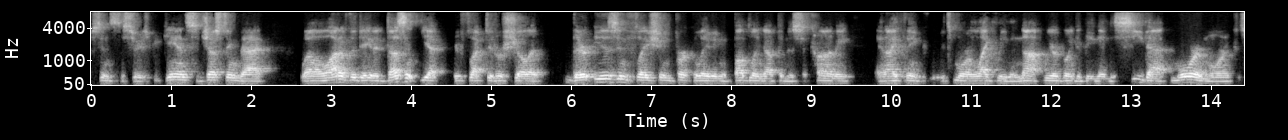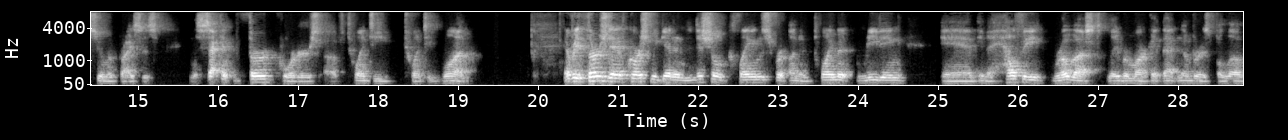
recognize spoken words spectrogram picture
since the series began, suggesting that while a lot of the data doesn't yet reflect it or show it, there is inflation percolating and bubbling up in this economy. And I think it's more likely than not we are going to begin to see that more and more in consumer prices in the second and third quarters of 2021. Every Thursday, of course, we get an initial claims for unemployment reading. And in a healthy, robust labor market, that number is below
